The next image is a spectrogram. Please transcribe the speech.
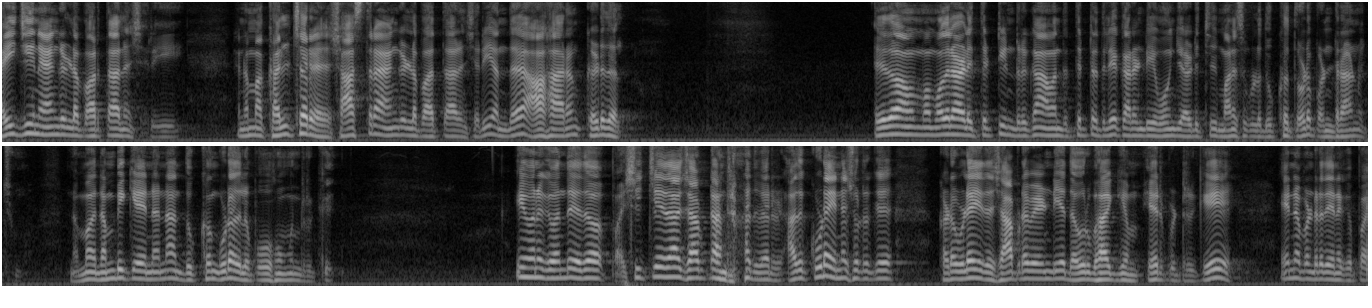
ஹைஜீன் ஆங்கிளில் பார்த்தாலும் சரி நம்ம கல்ச்சரை சாஸ்திர ஆங்கிளில் பார்த்தாலும் சரி அந்த ஆகாரம் கெடுதல். ஏதோ அவன் முதலாளி திட்டின்னு இருக்கான் அவன் அந்த திட்டத்திலே கரண்டியை ஓங்கி அடித்து மனசுக்குள்ளே துக்கத்தோடு பண்ணுறான்னு வச்சுக்கோங்க நம்ம நம்பிக்கை என்னென்னா துக்கம் கூட அதில் போகும்னு இருக்குது இவனுக்கு வந்து ஏதோ பசிச்சே தான் சாப்பிட்டான் அது வேறு. அது கூட என்ன சொல்கிறதுக்கு கடவுளே இதை சாப்பிட வேண்டிய தௌர்பாகியம் ஏற்பட்டிருக்கு. என்ன பண்ணுறது எனக்கு இப்போ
